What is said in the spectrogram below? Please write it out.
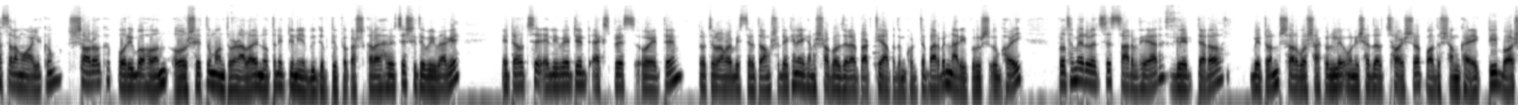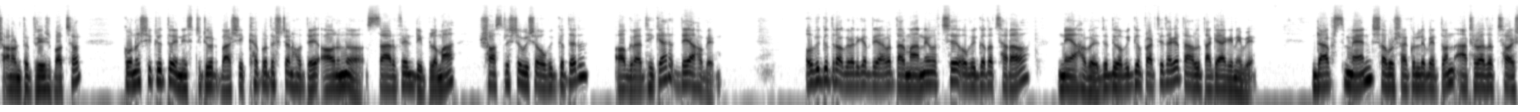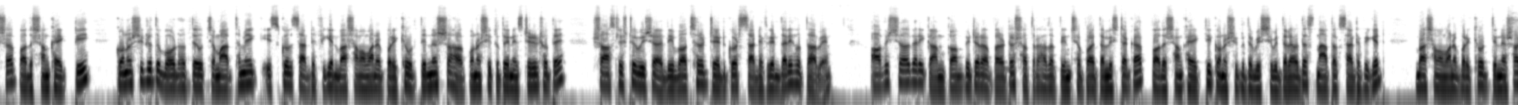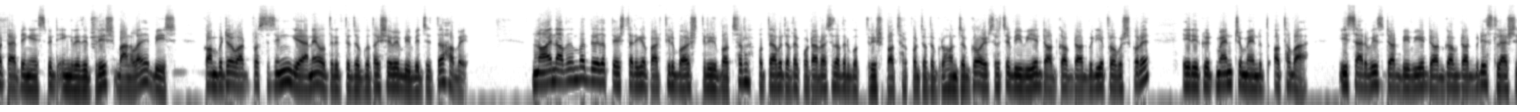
আসসালামু আলাইকুম। সড়ক পরিবহন ও সেতু মন্ত্রণালয়ে নতুন একটি নিয়ে বিজ্ঞপ্তি প্রকাশ করা হয়েছে সেতু বিভাগে। এটা হচ্ছে এলিভেটেড এক্সপ্রেস ওয়েতে তো চলো আমরা বিস্তারিত অংশ দেখে নিই। এখানে সকল জেলার প্রার্থী আবেদন করতে পারবেন, নারী, পুরুষ উভয়ই প্রথমে রয়েছে সার্ভেয়ার গ্রেড তেরো, বেতন সর্বসাকুল্যে উনিশ হাজার ছয়শো পদের সংখ্যা একটি, বয়স অনূর্ধ্ব ত্রিশ বছর। কোন স্বীকৃত ইনস্টিটিউট বা শিক্ষা প্রতিষ্ঠান হতে অন্য সার্ভের ডিপ্লোমা, সংশ্লিষ্ট বিষয় অভিজ্ঞতার অগ্রাধিকার দেয়া হবে। অভিজ্ঞতার অগ্রাধিকার দেওয়া হবে, তার মানে হচ্ছে অভিজ্ঞতা ছাড়াও নেওয়া হবে। যদি অভিজ্ঞ প্রার্থী থাকে, তাহলে তাকে আগে নেবে। ড্রাফটসম্যান সর্বসাকুল্যে বেতন আঠারো হাজার ছয়শো, পদের সংখ্যা একটি। কোন স্বীকৃত বোর্ড হতে উচ্চ মাধ্যমিক, স্কুল সার্টিফিকেট বা সমমানের পরীক্ষা উত্তীর্ণ সহ কোন স্বীকৃত ইনস্টিটিউট হতে সংশ্লিষ্ট বিষয়ে দুই বছরের ট্রেড কোর্স সার্টিফিকেট সার্টিফিকেটধারী হতে হবে। অফিস সহকারী কাম কম্পিউটার অপারেটর সতেরো হাজার তিনশো পঁয়তাল্লিশ টাকা। পদের সংখ্যা একটি। কোন স্বীকৃত বিশ্ববিদ্যালয় হতে স্নাতক সার্টিফিকেট বা সমমানের পরীক্ষা উত্তীর্ণ সহ টাইপিং স্পিড ইংরেজি ত্রিশ, বাংলায় বিশ। কম্পিউটার ওয়ার্ড প্রসেসিং জ্ঞানে অতিরিক্ত যোগ্যতা হিসেবে বিবেচিত হবে। নয় নভেম্বর দুই হাজার তেইশ তারিখে প্রার্থীর বয়স ত্রিশ বছর হতে হবে। যাদের কোটা রয়েছে তাদের বত্রিশ বছর পর্যন্ত গ্রহণযোগ্য। ওয়েবসাইট হচ্ছে BBA dot gov dot BDA প্রবেশ করে এই রিক্রুটমেন্ট মেনু অথবা E service dot BBA dot dot BD slash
